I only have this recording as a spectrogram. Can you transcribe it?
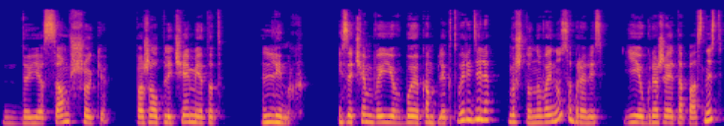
«Да я сам в шоке», – пожал плечами этот Линх. «И зачем вы ее в боекомплект вырядили? Вы что, на войну собрались? Ей угрожает опасность?»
